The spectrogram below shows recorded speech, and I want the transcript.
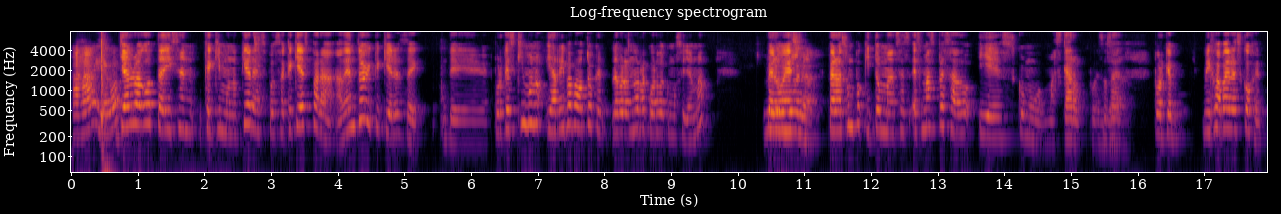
Ajá, y luego. Ya luego te dicen qué kimono quieres. Pues, o sea, qué quieres para adentro y qué quieres de. de... Porque es kimono. Y arriba va otro que la verdad no recuerdo cómo se llama. Pero es. Pero es un poquito más. Es, es, más pesado y es como más caro. Pues, o sea. Porque me dijo, a ver, escoge.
